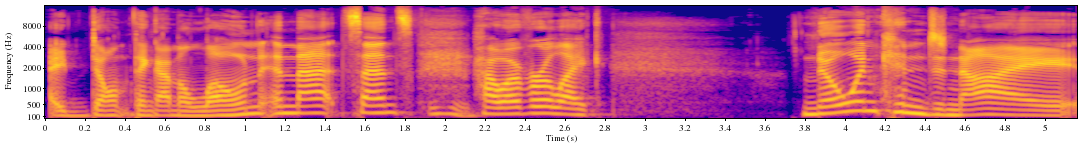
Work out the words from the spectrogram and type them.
I don't think I'm alone in that sense. Mm-hmm. However, like no one can deny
